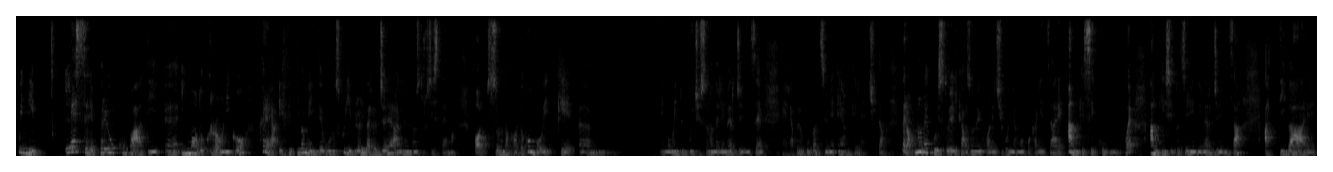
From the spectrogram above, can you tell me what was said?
quindi l'essere preoccupati eh, in modo cronico crea effettivamente uno squilibrio a livello generale nel nostro sistema. Poi sono d'accordo con voi che ehm, nel momento in cui ci sono delle emergenze eh, la preoccupazione è anche lecita, però non è questo il caso nel quale ci vogliamo focalizzare, anche se comunque anche in situazioni di emergenza attivare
